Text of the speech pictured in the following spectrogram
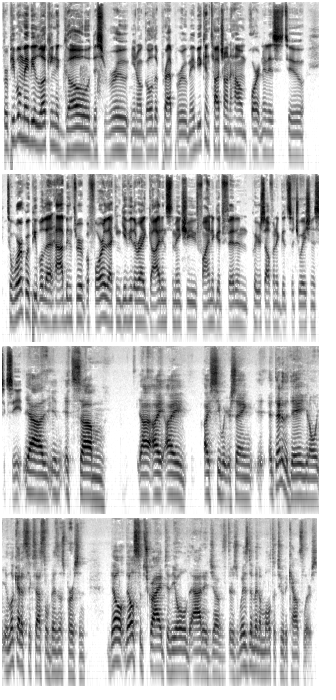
for people maybe looking to go this route, you know, go the prep route, maybe you can touch on how important it is to to work with people that have been through it before that can give you the right guidance to make sure you find a good fit and put yourself in a good situation to succeed. Yeah, it's um, yeah, I I I see what you're saying. At the end of the day, you know, you look at a successful business person they'll they'll subscribe to the old adage of there's wisdom in a multitude of counselors.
